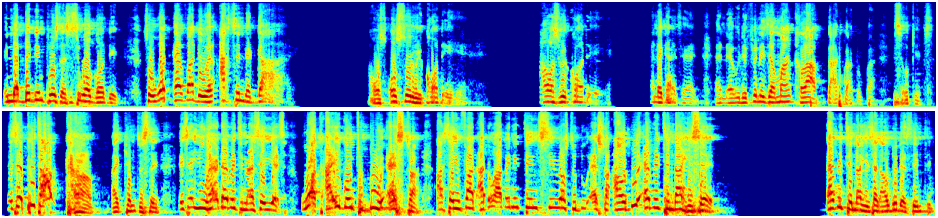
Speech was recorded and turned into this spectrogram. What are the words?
in the bidding process. You see what God did. So whatever they were asking the guy, I was also recording. I was recording. And the guy said, and then when they finished, the man clapped. Back, back, back. It's okay. He said, Peter, come. I came to say. He said, You heard everything. I said, Yes. What are you going to do extra? I said, In fact, I don't have anything serious to do extra. I'll do everything that he said. Everything that he said, I'll do the same thing.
